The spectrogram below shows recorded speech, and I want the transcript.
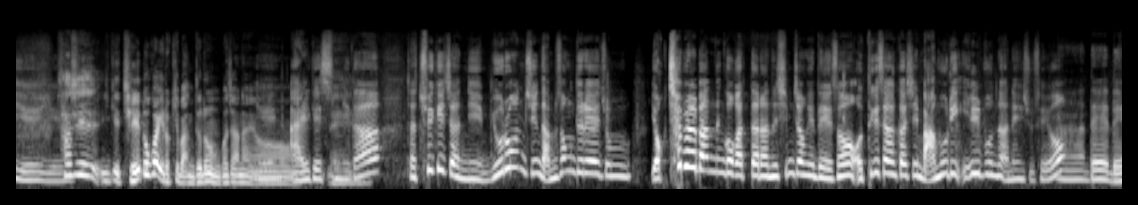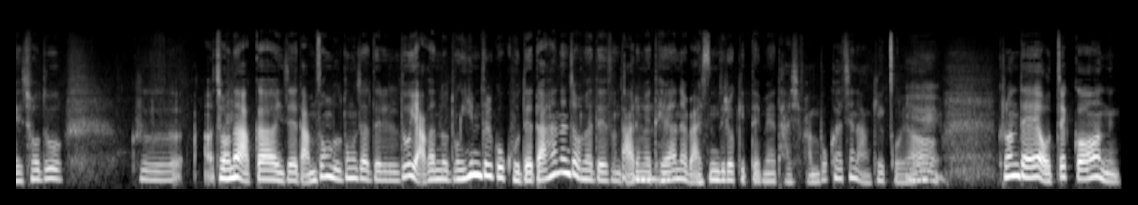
예, 예. 사실 이게 제도가 이렇게 만들어 놓은 거잖아요. 예, 알겠습니다. 네. 자, 최 기자님, 요런 지금 남성들의 좀 역차별 받는 것 같다라는 심정에 대해서 어떻게 생각하시는지 마무리 1분 안에 해주세요. 아, 네, 네. 저도 그 아, 저는 아까 이제 남성 노동자들도 야간 노동이 힘들고 고되다 하는 점에 대해서 나름의 음. 대안을 말씀드렸기 때문에 다시 반복하지는 않겠고요. 예. 그런데 어쨌건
